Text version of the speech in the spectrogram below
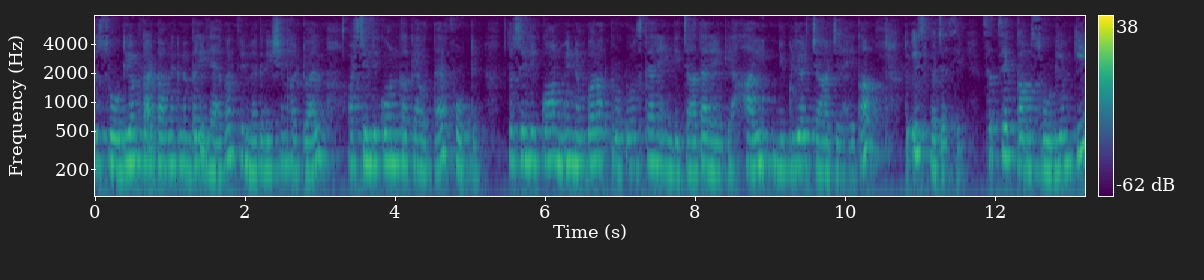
तो सोडियम का अटोमिक नंबर इलेवन, फिर मैग्नीशियम का ट्वेल्व और सिलिकॉन का क्या होता है? फोर्टीन। तो सिलिकॉन में नंबर ऑफ़ प्रोटॉन्स क्या रहेंगे? ज़्यादा रहेंगे। हाई न्यूक्लियर चार्ज रहेगा। तो इस वजह से सबसे कम सोडियम की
